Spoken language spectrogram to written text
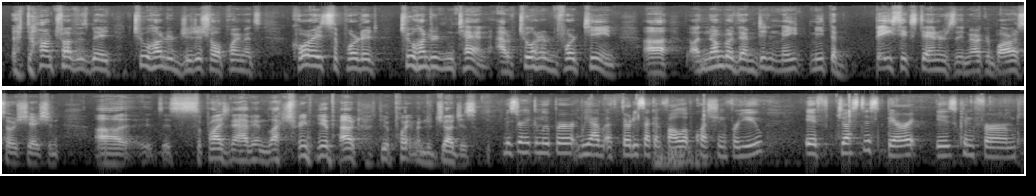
Donald Trump has made 200 judicial appointments. Cory supported 210 out of 214. Uh, a number of them didn't meet, meet the basic standards of the American Bar Association. Uh, it's surprising to have him lecturing me about the appointment of judges. Mr. Hickenlooper, we have a 30 second follow up question for you. If Justice Barrett is confirmed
